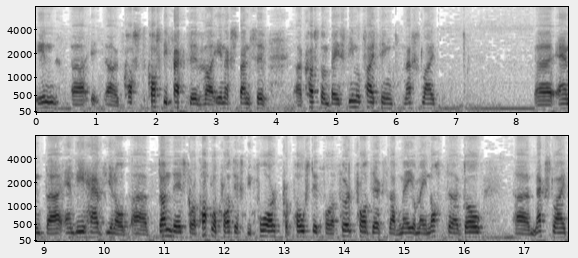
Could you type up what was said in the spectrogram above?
in cost cost effective, inexpensive, custom-based phenotyping. Next slide. Uh, and uh, and we have you know uh, done this for a couple of projects before, proposed it for a third project that may or may not go. next slide.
